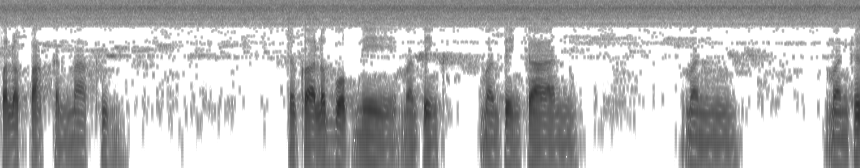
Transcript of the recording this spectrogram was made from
ปรปักกันมากขึ้น แต่ก่อนระบบนี่มันเป็นมันเป็นการมันมันคล้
